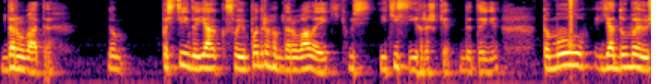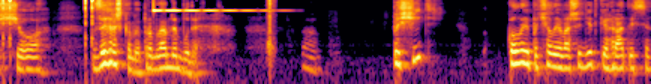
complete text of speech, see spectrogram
дарувати. Ну, постійно я своїм подругам дарувала якісь, якісь іграшки дитині. Тому я думаю, що з іграшками проблем не буде. Пишіть, коли почали ваші дітки гратися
